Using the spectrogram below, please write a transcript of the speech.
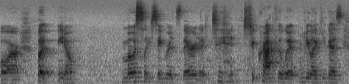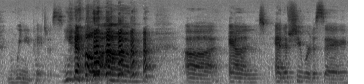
or but you know. Mostly Sigrid's there to, to, to crack the whip and be like, you guys, we need pages, you know. um, uh, and and if she were to say,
